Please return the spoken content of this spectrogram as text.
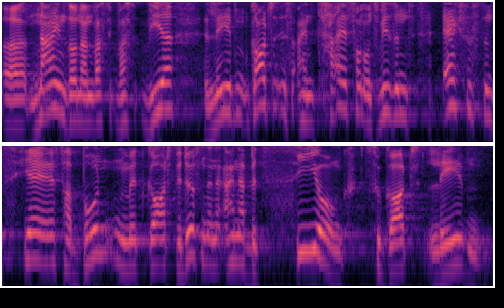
Äh, nein, sondern was, was wir leben, Gott ist ein Teil von uns, wir sind existenziell verbunden mit Gott, wir dürfen in einer Beziehung zu Gott leben.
